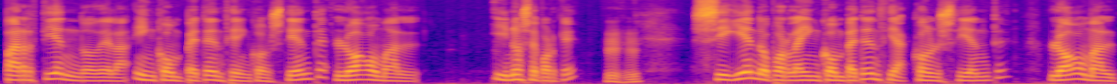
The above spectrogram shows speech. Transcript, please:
partiendo de la incompetencia inconsciente. Lo hago mal y no sé por qué. Siguiendo por la incompetencia consciente lo hago mal,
